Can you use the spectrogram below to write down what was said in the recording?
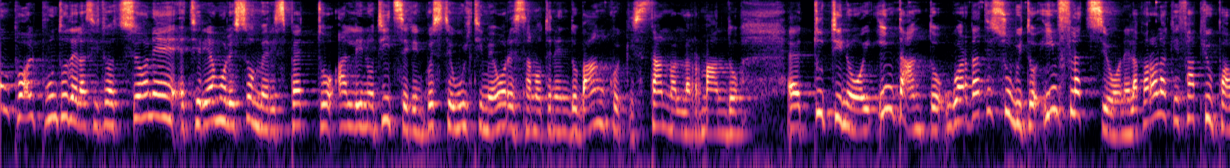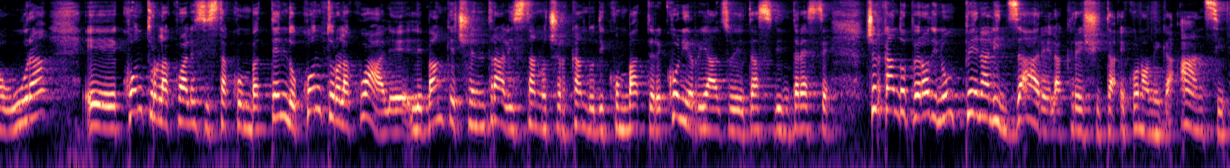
un po' il punto della situazione e tiriamo le somme rispetto alle notizie che in queste ultime ore stanno tenendo banco e che stanno allarmando eh, tutti noi. Intanto guardate subito inflazione, la parola che fa più paura e contro la quale si sta combattendo, contro la quale le banche centrali stanno cercando di combattere con il rialzo dei tassi di interesse, cercando però di non penalizzare la crescita economica, anzi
